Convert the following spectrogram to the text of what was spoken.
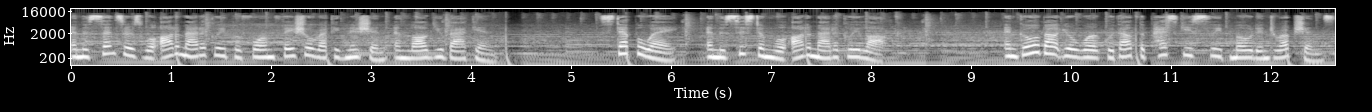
and the sensors will automatically perform facial recognition and log you back in. Step away, and the system will automatically lock. And go about your work without the pesky sleep mode interruptions,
